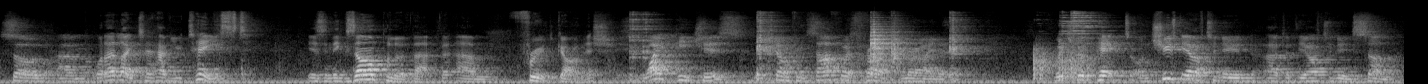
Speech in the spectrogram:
So um, what I'd like to have you taste is an example of that um, fruit garnish. White peaches, which come from southwest France, where I live, which were picked on Tuesday afternoon out of the afternoon sun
